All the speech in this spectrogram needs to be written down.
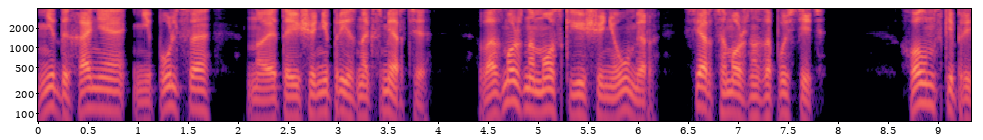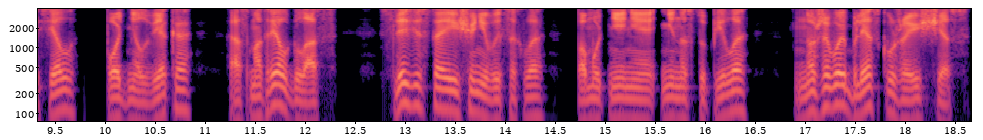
Ни дыхания, ни пульса, но это еще не признак смерти. Возможно, мозг еще не умер, сердце можно запустить. Холмский присел, поднял века, осмотрел глаз. Слезистая еще не высохла, помутнение не наступило, но живой блеск уже исчез.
